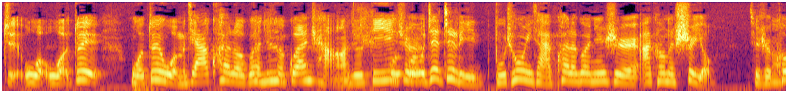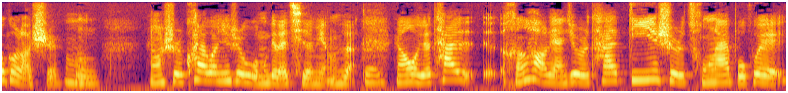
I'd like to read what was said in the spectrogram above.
就我我对我对我们家快乐冠军的观察啊，就第一是我我在这里补充一下，快乐冠军是阿康的室友，就是 Coco 老师。嗯然后是快乐冠军是我们给他起的名字，对，然后我觉得他呃很好的点就是他第一是从来不会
